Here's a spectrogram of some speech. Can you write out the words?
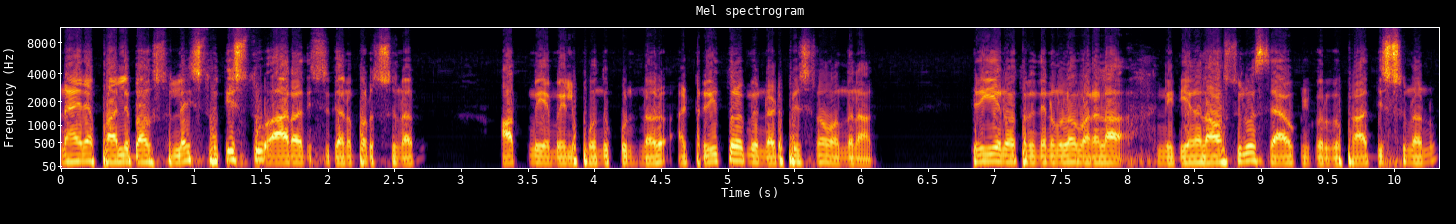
నాయన పాలి బాక్సులై స్థుతిస్తూ ఆరాధిస్తూ గనపరుస్తున్నారు ఆత్మీయ మేలు పొందుకుంటున్నారు. అటు రీతిలో మేము నడిపిస్తున్నాం. వందనాలు. తిరిగి నూతన దినంలో మరలా నీ దీనదాసులు సేవకుల కొరకు ప్రార్థిస్తున్నాను.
